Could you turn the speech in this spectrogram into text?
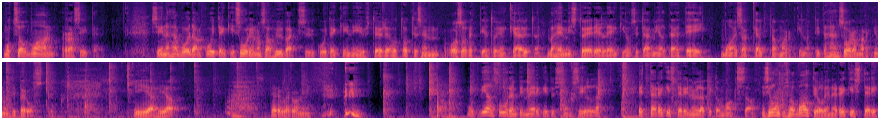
Mutta se on vaan rasite. Siinähän voidaan kuitenkin, suurin osa hyväksyy kuitenkin niin yhteydenotot ja sen osoitetietojen käytön. Vähemmistö edelleenkin on sitä mieltä, että ei, mua ei saa käyttää markkinointiin. Tähän suora markkinointi perustuu. Ja, ja terve Ronni. Mutta vielä suurempi merkitys on sillä, että rekisterin ylläpito maksaa. Ja silloin kun se on valtiollinen rekisteri,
